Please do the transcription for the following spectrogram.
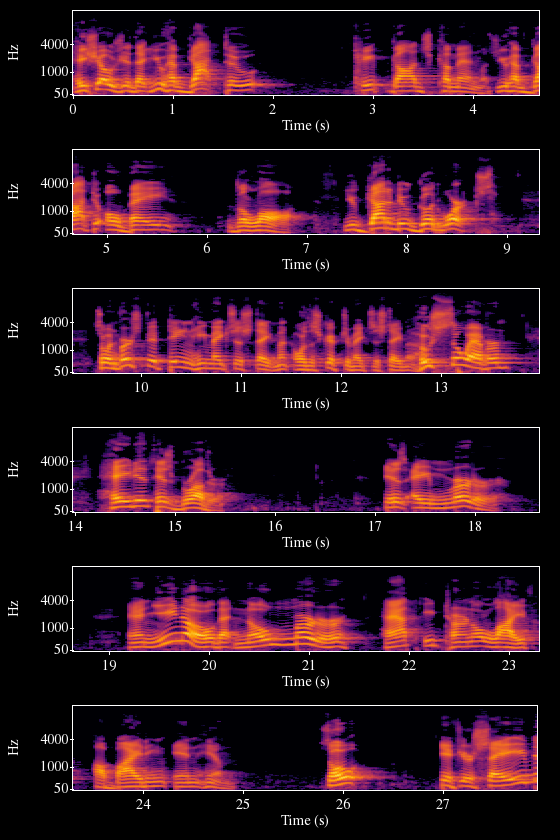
he shows you that you have got to keep God's commandments. You have got to obey the law. You've got to do good works. So in verse 15, he makes a statement, or the scripture makes a statement Whosoever hateth his brother is a murderer. And ye know that no murderer hath eternal life abiding in him. So, if you're saved,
